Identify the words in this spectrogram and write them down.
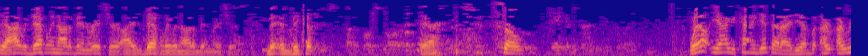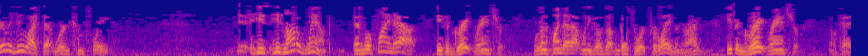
Yeah, I would definitely not have been richer. I definitely would not have been richer. Because, Got to put a star. yeah. So, Jacob's son is intellect. Well, yeah, you kind of get that idea, but I, I really do like that word complete. He's he's not a wimp, and we'll find out he's a great rancher. We're going to find that out when he goes up and goes to work for Laban, right? He's a great rancher. Okay,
